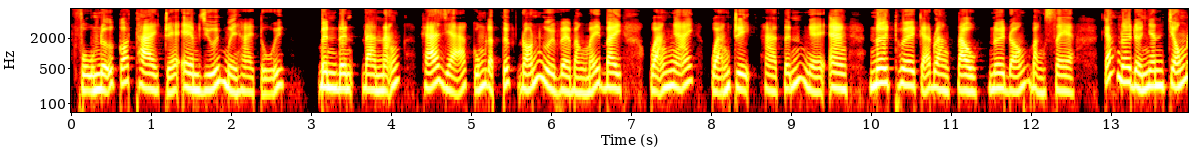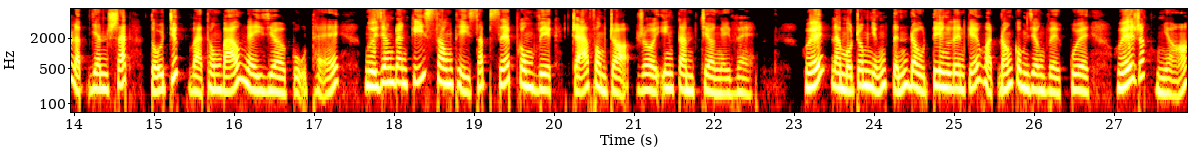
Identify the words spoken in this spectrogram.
phụ nữ có thai, trẻ em dưới 12 tuổi. Bình Định, Đà Nẵng, khá giả cũng lập tức đón người về bằng máy bay Quảng Ngãi, Quảng Trị, Hà Tĩnh, Nghệ An, nơi thuê cả đoàn tàu, nơi đón bằng xe. Các nơi đều nhanh chóng lập danh sách, tổ chức và thông báo ngày giờ cụ thể. Người dân đăng ký xong thì sắp xếp công việc, trả phòng trọ rồi yên tâm chờ ngày về. Huế là một trong những tỉnh đầu tiên lên kế hoạch đón công dân về quê. Huế rất nhỏ,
